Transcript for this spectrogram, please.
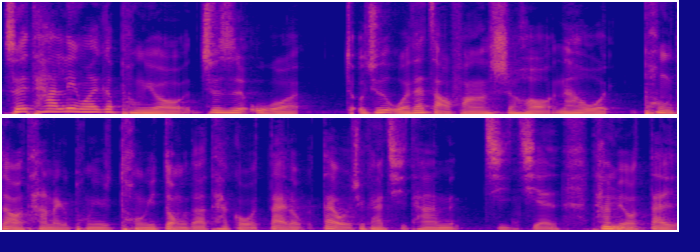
所以他另外一个朋友就是我。我就是我在找房的时候，然后我碰到他那个朋友同一栋的，他给我带了带我去看其他几间，他没有带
